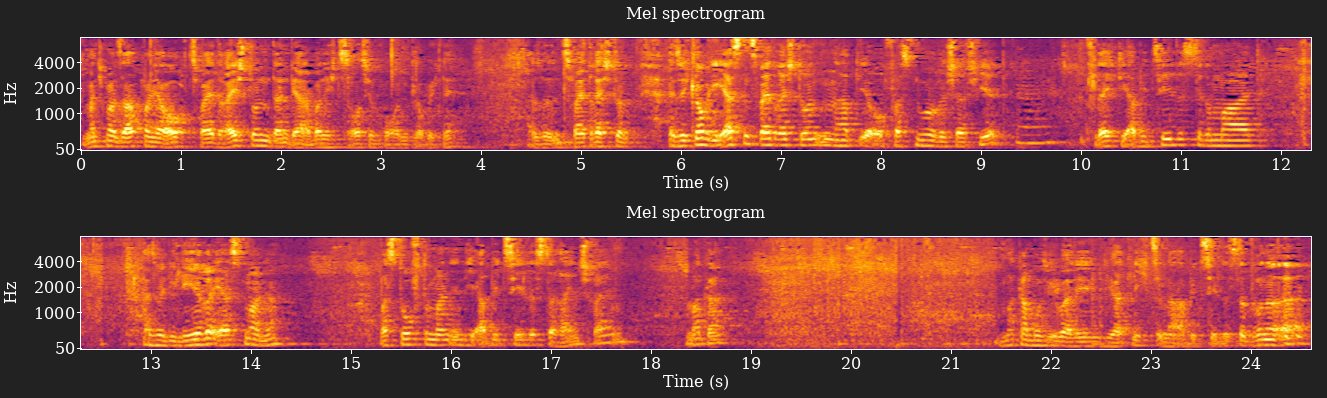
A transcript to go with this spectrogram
manchmal sagt man ja auch zwei, drei Stunden, dann wäre aber nichts draus geworden, glaube ich, ne? Also in zwei, drei Stunden. Also ich glaube, die ersten zwei, drei Stunden habt ihr auch fast nur recherchiert. Vielleicht die ABC-Liste gemalt. Also die Lehre erstmal, ne? Was durfte man in die ABC-Liste reinschreiben? Macker? Macker muss überlegen, die hat nichts in der ABC-Liste drin.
